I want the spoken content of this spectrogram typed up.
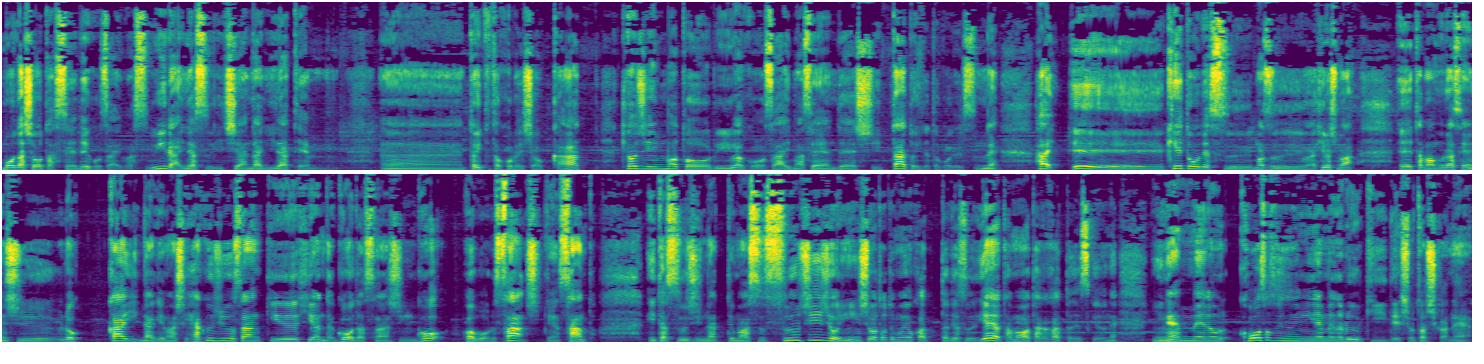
猛打賞達成でございます。ウィーラー2打数1安打2打点。うーん、といったところでしょうか。巨人も盗塁はございませんでした。といったところですね。はい。えー、系統です。まずは広島、えー、玉村選手、6回投げまして、113球、被安打5、奪三振5、フォアボール3、失点3といった数字になってます。数字以上に印象はとても良かったです。やや球は高かったですけどね。2年目の、高卒2年目のルーキーでしょ、確かね。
